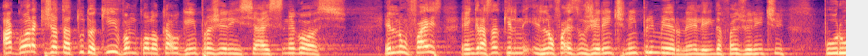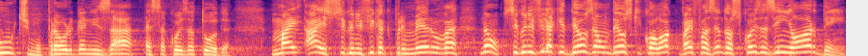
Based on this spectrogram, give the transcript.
Agora que já está tudo aqui, vamos colocar alguém para gerenciar esse negócio. Ele não faz, é engraçado que ele, ele não faz o gerente nem primeiro, né? ele ainda faz o gerente por último, para organizar essa coisa toda. Mas, ah, isso significa que primeiro vai. Não, significa que Deus é um Deus que coloca, vai fazendo as coisas em ordem.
